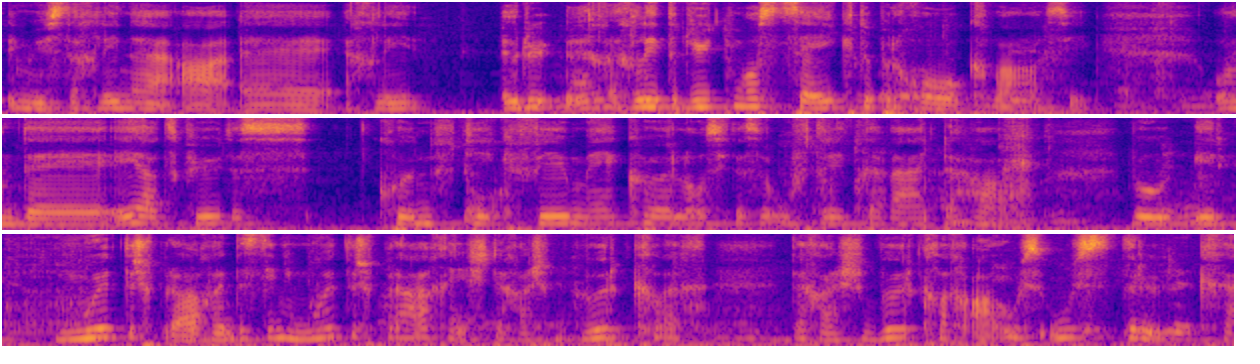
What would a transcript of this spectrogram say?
ich müsste ein bisschen, äh, ein bisschen ein bisschen den Rhythmus gezeigt bekommen quasi. Und äh, ich habe das Gefühl, dass künftig viel mehr Gehörlose so Auftritte werden haben. Weil in Muttersprache, wenn das deine Muttersprache ist, dann kannst du wirklich, dann kannst du wirklich alles ausdrücken.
